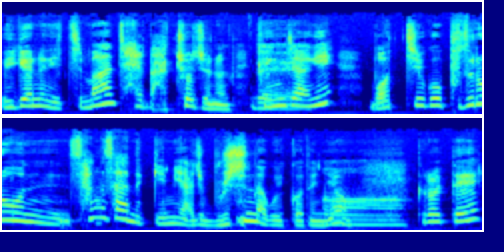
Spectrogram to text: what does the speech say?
의견은 있지만 잘 맞춰주는 네. 굉장히 멋지고 부드러운 상사 느낌이 아주 물씬 나고 있거든요. 어. 그럴 때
